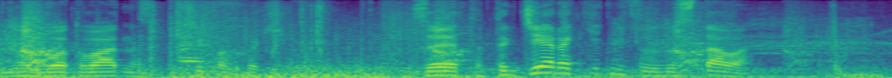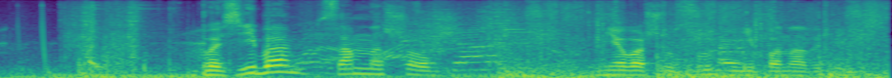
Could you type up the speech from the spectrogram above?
Ну вот, ладно, спасибо хоть за это. Ты где ракетницу достала? Спасибо, сам нашел. Мне ваши услуги не понадобились.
